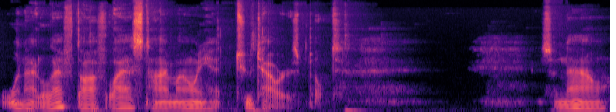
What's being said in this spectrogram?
when I left off last time, I only had two towers built. So now,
